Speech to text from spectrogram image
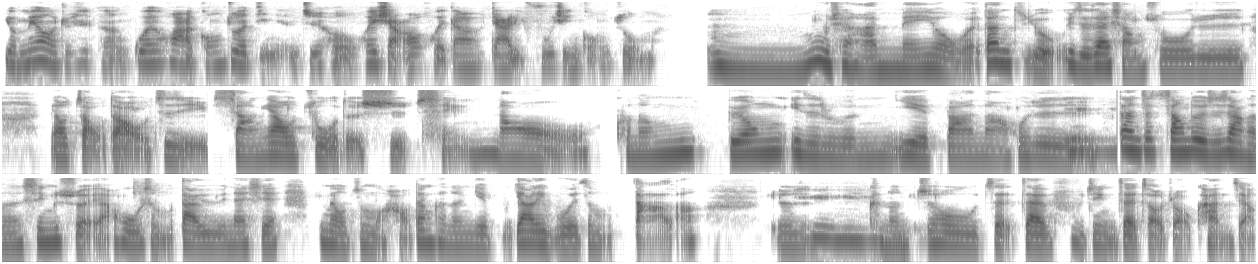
有没有就是可能规划工作几年之后会想要回到家里附近工作吗？嗯，目前还没有诶，但有一直在想说，就是要找到自己想要做的事情，然后可能不用一直轮夜班啊，或是，嗯、但在相对之下，可能薪水啊或者什么待遇那些没有这么好，但可能也压力不会这么大啦。就是可能之后在在附近再找找看这样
